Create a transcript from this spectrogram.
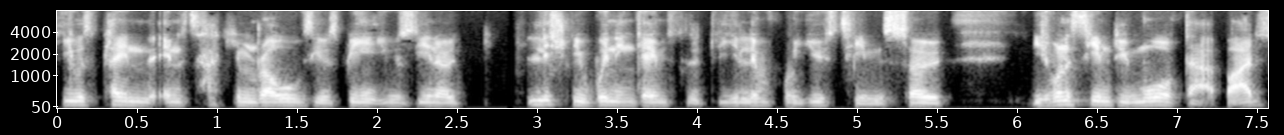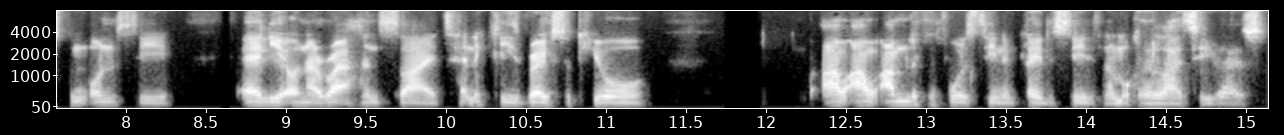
He was playing in attacking roles. He was being he was you know literally winning games for the Liverpool youth teams. So you want to see him do more of that. But I just think honestly, Elliott on our right hand side, technically he's very secure. I'm looking forward to seeing him play this season. I'm not going to lie to you guys.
